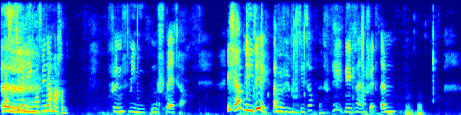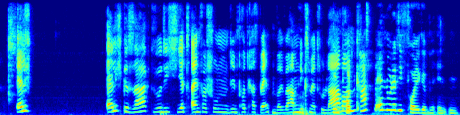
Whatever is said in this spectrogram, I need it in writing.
Lass uns überlegen, was wir da machen. Fünf Minuten später. Ich habe eine Idee, aber wir müssen jetzt aufhören. Nee, kleiner Scherz. Ähm, ehrlich, ehrlich gesagt würde ich jetzt einfach schon den Podcast beenden, weil wir haben nichts mehr zu Den labern. Podcast beenden oder die Folge beenden?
